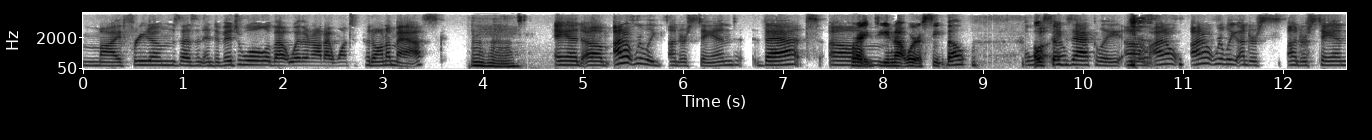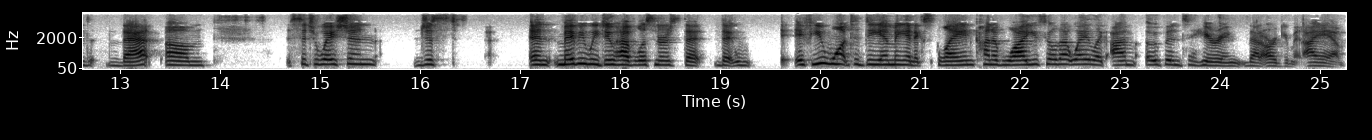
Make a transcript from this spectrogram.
my freedoms as an individual about whether or not I want to put on a mask. Mm-hmm and um, I don't really understand that. Um, right? Do you not wear a seatbelt? Well, also? exactly. Um, I don't. I don't really under, understand that um, situation. Just and maybe we do have listeners that that if you want to DM me and explain kind of why you feel that way, like I'm open to hearing that argument. I am.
